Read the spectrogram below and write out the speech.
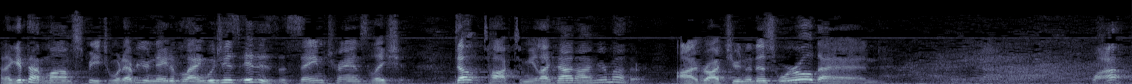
And I get that mom speech, whatever your native language is, it is the same translation. Don't talk to me like that. I'm your mother. I brought you into this world and. Wow.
